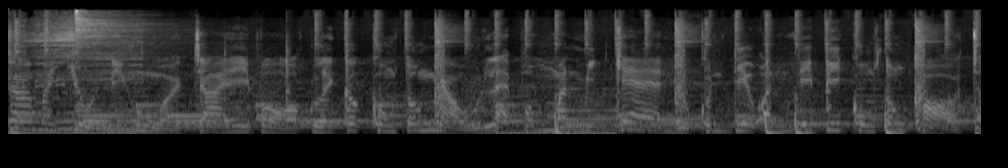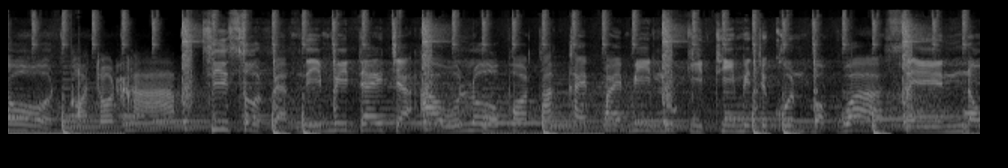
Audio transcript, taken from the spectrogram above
ถ้ามาอยู่ในหัวใจบอกเลยก็คงต้องเหงาแหละเพราะมันมีแค่อยู่คนเดียวอันนี้พี่คงต้องขอโทษขอโทษครับ ที่โสดแบบนี้ไม่ได้จะเอาโลกพอทักใครไปไม่รู้กี่ทีมีแต่คนบอกว่าเซโน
